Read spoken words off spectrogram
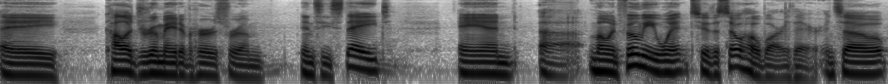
a college roommate of hers from NC State, and uh, Mo and Fumi went to the Soho bar there, and so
